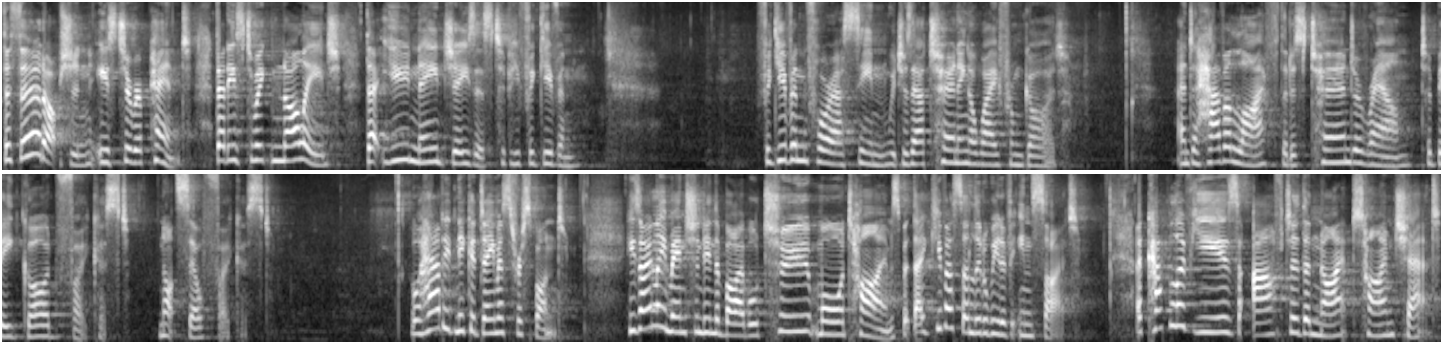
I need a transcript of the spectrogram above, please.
The third option is to repent, that is, to acknowledge that you need Jesus to be forgiven. Forgiven for our sin, which is our turning away from God, and to have a life that is turned around to be God focused, not self focused. Well, how did Nicodemus respond? He's only mentioned in the Bible two more times, but they give us a little bit of insight. A couple of years after the nighttime chat,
